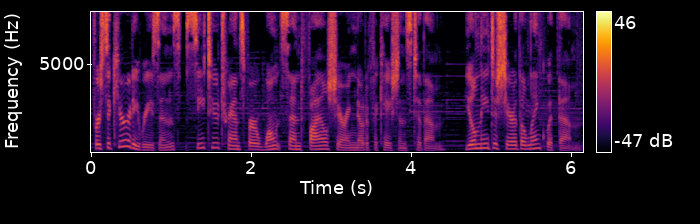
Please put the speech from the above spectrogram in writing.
For security reasons, C2 Transfer won't send file sharing notifications to them. You'll need to share the link with them.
